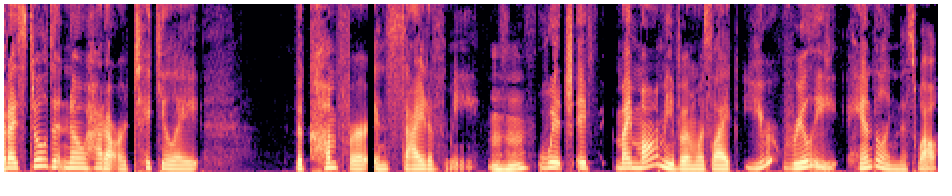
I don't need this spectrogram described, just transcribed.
but I still didn't know how to articulate the comfort inside of me. Hmm which if my mom even was like you're really handling this well.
